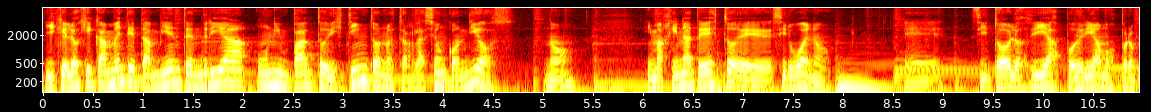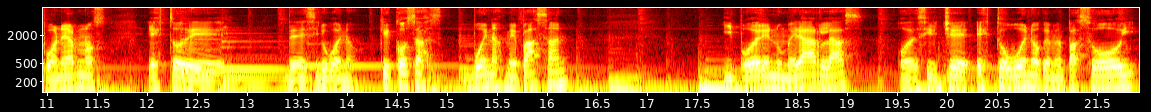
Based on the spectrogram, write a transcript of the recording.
Y que lógicamente también tendría un impacto distinto en nuestra relación con Dios, ¿no? Imagínate esto de decir, bueno, eh, si todos los días podríamos proponernos esto de, decir, bueno, ¿qué cosas buenas me pasan? Y poder enumerarlas o decir, che, esto bueno que me pasó hoy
